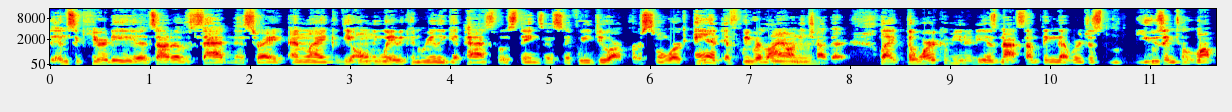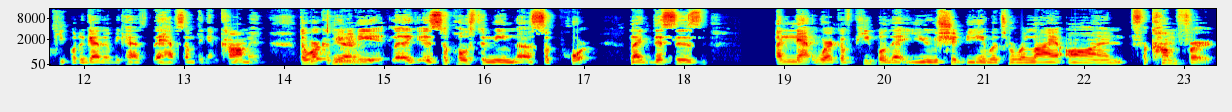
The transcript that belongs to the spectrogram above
insecurity. It's out of sadness, right? And like the only way we can really get past those things is if we do our personal work and if we rely on Mhm. each other. Like the word community is not something that we're just using to lump people together because they have something in common. The word community like is supposed to mean a support. Like this is a network of people that you should be able to rely on for comfort,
